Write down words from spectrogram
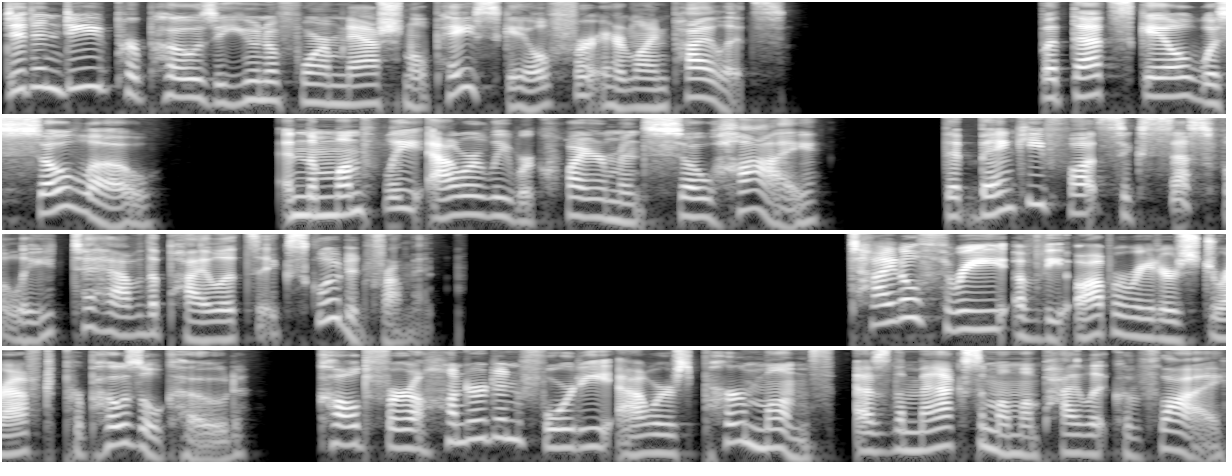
did indeed propose a uniform national pay scale for airline pilots. But that scale was so low and the monthly hourly requirements so high that Behncke fought successfully to have the pilots excluded from it. Title III of the Operator's Draft Proposal Code called for 140 hours per month as the maximum a pilot could fly,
